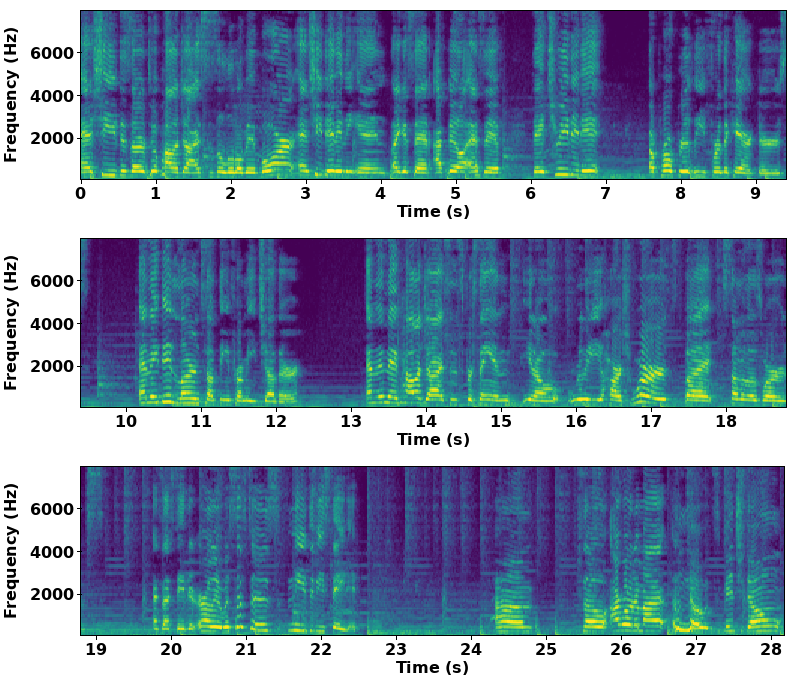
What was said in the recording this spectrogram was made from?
And she deserved to apologize just a little bit more. And she did in the end. Like I said, I feel as if they treated it appropriately for the characters. And they did learn something from each other. And then they apologizes for saying, you know, really harsh words, but some of those words, as I stated earlier with sisters, need to be stated. Um, so I wrote in my notes, bitch, don't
